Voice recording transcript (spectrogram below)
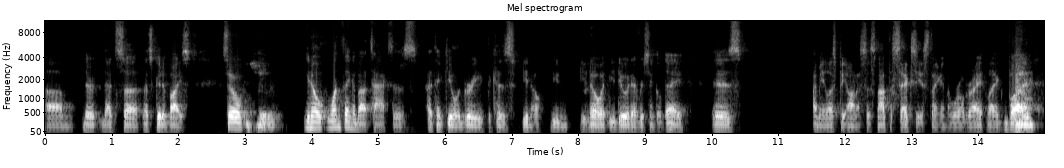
um, there, that's, uh, that's good advice. So, you know, one thing about taxes, I think you'll agree because, you know, you, you know it, you do it every single day is, I mean, let's be honest, it's not the sexiest thing in the world, right? Like, but,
